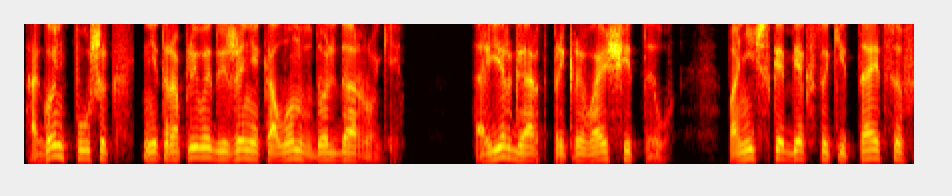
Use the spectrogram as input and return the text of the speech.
Огонь пушек, неторопливое движение колонн вдоль дороги. Арьергард, прикрывающий тыл. Паническое бегство китайцев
